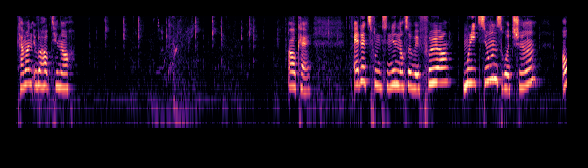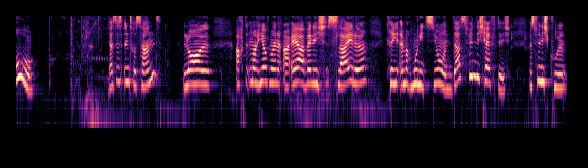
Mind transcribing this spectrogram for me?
Kann man überhaupt hier noch... Okay. Edits funktionieren noch so wie früher. Munitionsrutsche. Oh. Das ist interessant. Lol. Achtet mal hier auf meine AR. Wenn ich slide, kriege ich einfach Munition. Das finde ich heftig. Das finde ich cool.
